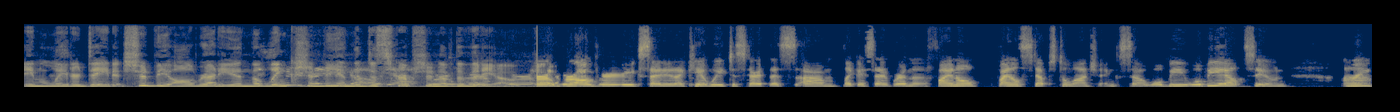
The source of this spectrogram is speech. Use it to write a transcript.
in a later date. It should be all ready, and the link should be, be in the description yeah. of the video. We're, we're, all very excited. I can't wait to start this. Um, like I said, we're in the final final steps to launching, so we'll be we'll be out soon. Great. Um,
